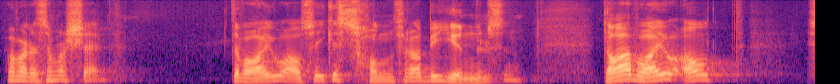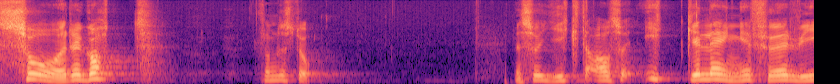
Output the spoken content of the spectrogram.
Hva var det som var skjedd? Det var jo altså ikke sånn fra begynnelsen. Da var jo alt såre godt, som det sto. Men så gikk det altså ikke lenge før vi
